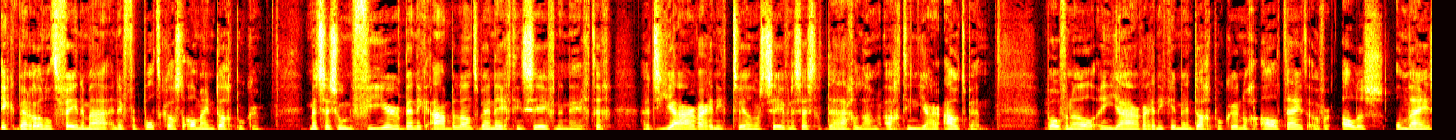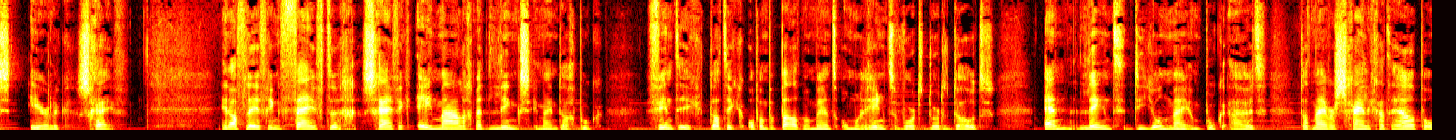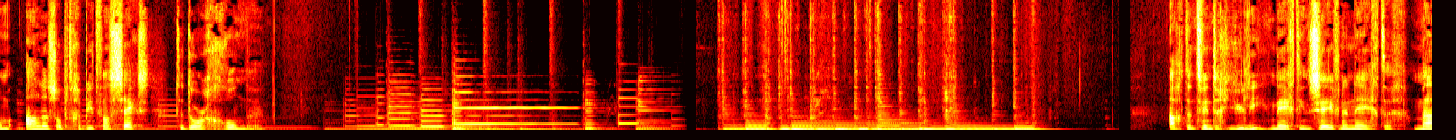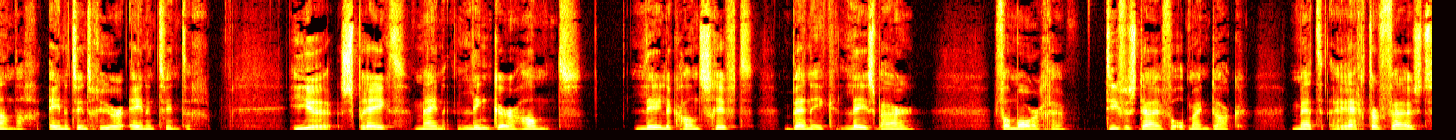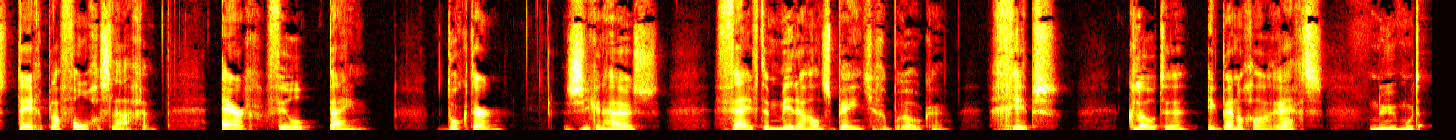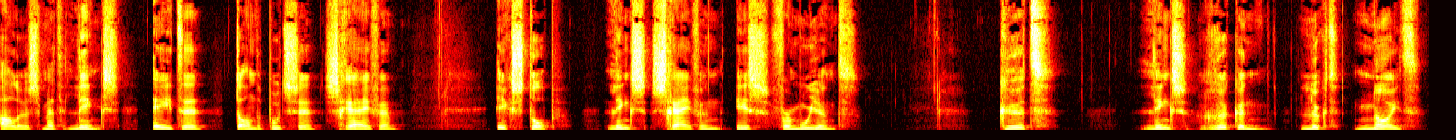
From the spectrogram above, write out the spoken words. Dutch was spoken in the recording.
Ik ben Ronald Venema en ik verpodcast al mijn dagboeken. Met seizoen 4 ben ik aanbeland bij 1997, het jaar waarin ik 267 dagen lang 18 jaar oud ben. Bovenal een jaar waarin ik in mijn dagboeken nog altijd over alles onwijs eerlijk schrijf. In aflevering 50 schrijf ik eenmalig met links in mijn dagboek. Vind ik dat ik op een bepaald moment omringd word door de dood. En leent Dion mij een boek uit dat mij waarschijnlijk gaat helpen om alles op het gebied van seks te doorgronden. ...28 juli 1997, maandag, 21 uur 21. Hier spreekt mijn linkerhand. Lelijk handschrift, ben ik leesbaar? Vanmorgen, tyfusduiven op mijn dak, met rechtervuist tegen plafond geslagen. Erg veel pijn. Dokter, ziekenhuis, vijfde middenhandsbeentje gebroken. Gips. Kloten, ik ben nogal rechts. Nu moet alles met links. Eten, tanden poetsen, schrijven. Ik stop. Links schrijven is vermoeiend. Kut. Links rukken lukt nooit.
